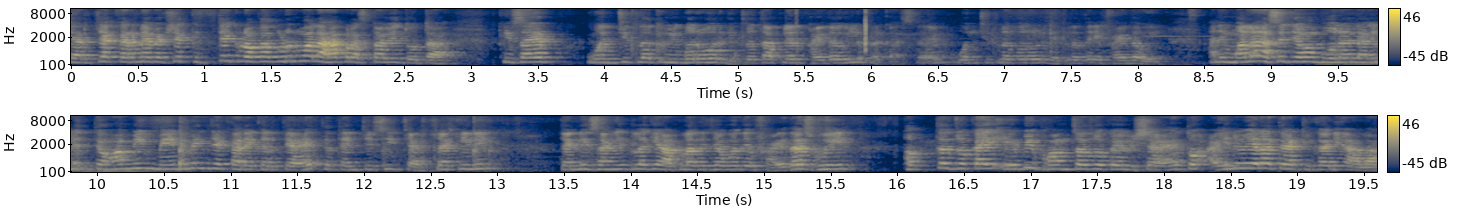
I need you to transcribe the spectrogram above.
चर्चा करण्यापेक्षा कित्येक लोकांकडून मला हा प्रस्ताव येत होता की साहेब वंचितला तुम्ही बरोबर घेतलं तर आपल्याला फायदा होईल प्रकाश साहेब वंचितला बरोबर घेतलं तरी फायदा होईल. आणि मला असं जेव्हा बोलायला लागले तेव्हा मी मेन मेन जे कार्यकर्ते आहेत तर त्यांच्याशी चर्चा केली. त्यांनी सांगितलं की आपला त्याच्यामध्ये फायदाच होईल. फक्त जो काही एबी फॉर्मचा जो काही विषय आहे तो ऐनवेळेला त्या ठिकाणी आला.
